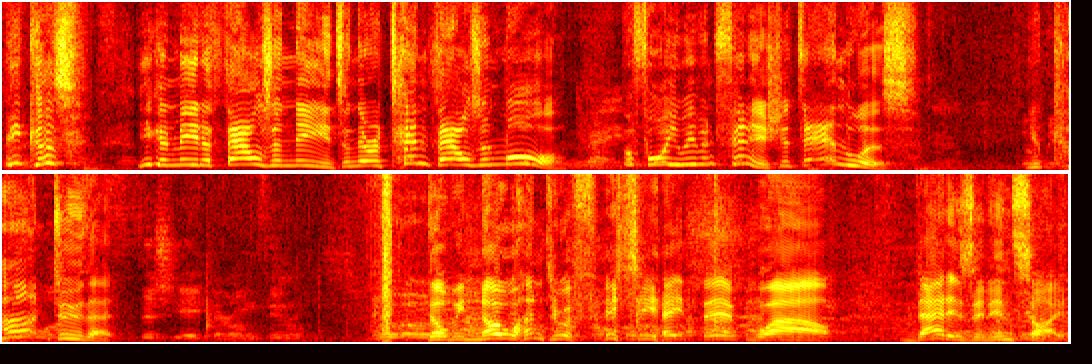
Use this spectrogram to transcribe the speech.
because you can meet a thousand needs and there are 10,000 more before you even finish. It's endless. You can't do that. There'll be no one to officiate them. Wow. That is an insight.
